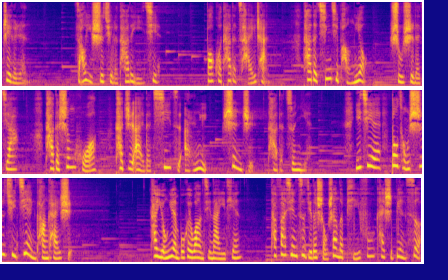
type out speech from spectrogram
这个人早已失去了他的一切，包括他的财产、他的亲戚朋友、舒适的家、他的生活、他挚爱的妻子儿女，甚至他的尊严。一切都从失去健康开始。他永远不会忘记那一天，他发现自己的手上的皮肤开始变色，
